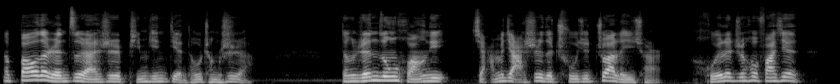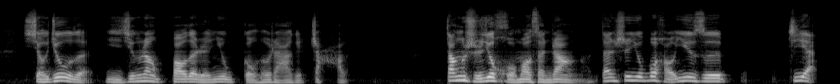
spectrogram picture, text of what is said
那包大人自然是频频点头称是啊。等仁宗皇帝假模假式的出去转了一圈，回来之后发现小舅子已经让包大人用狗头铡给扎了，当时就火冒三丈啊，但是又不好意思急眼。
